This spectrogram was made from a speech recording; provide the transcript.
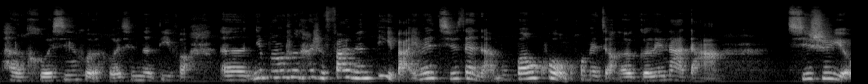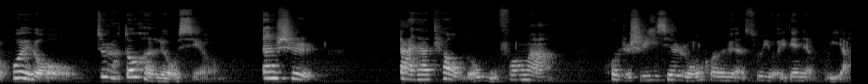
很核心、很核心的地方，呃，你不能说它是发源地吧，因为其实，在南部，包括我们后面讲的格雷纳达，其实也会有，就是都很流行，但是大家跳舞的舞风啊，或者是一些融合的元素有一点点不一样，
